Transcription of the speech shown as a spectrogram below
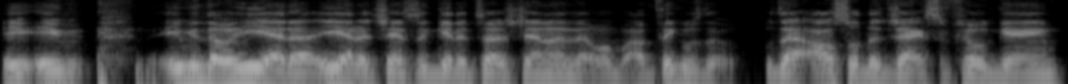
even, even though he had a he had a chance to get a touchdown on that. I think it was the, was that also the Jacksonville game.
